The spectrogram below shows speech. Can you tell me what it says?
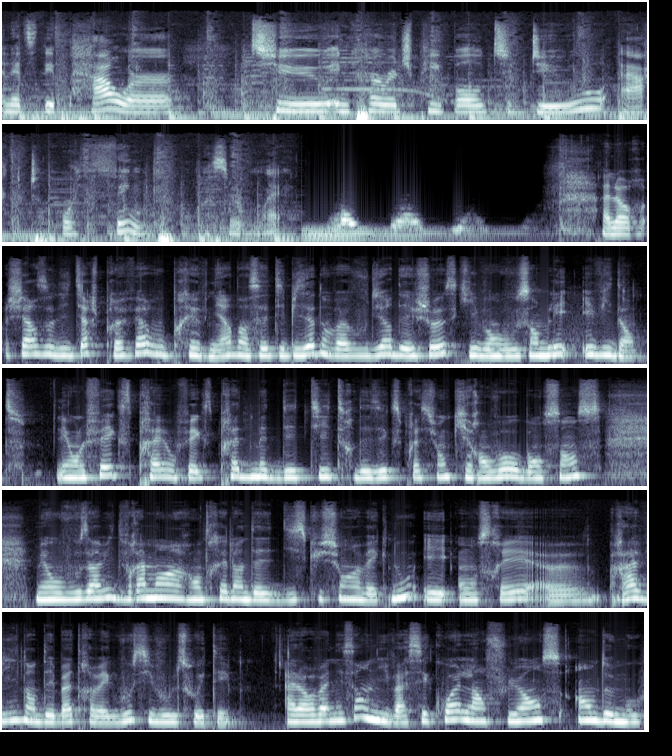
And it's the power to encourage people to do, act, or think a certain way. Alors, chers auditeurs, je préfère vous prévenir, dans cet épisode, on va vous dire des choses qui vont vous sembler évidentes. Et on le fait exprès, on fait exprès de mettre des titres, des expressions qui renvoient au bon sens, mais on vous invite vraiment à rentrer dans des discussions avec nous et on serait euh, ravis d'en débattre avec vous si vous le souhaitez. Alors Vanessa, on y va. C'est quoi l'influence en deux mots?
